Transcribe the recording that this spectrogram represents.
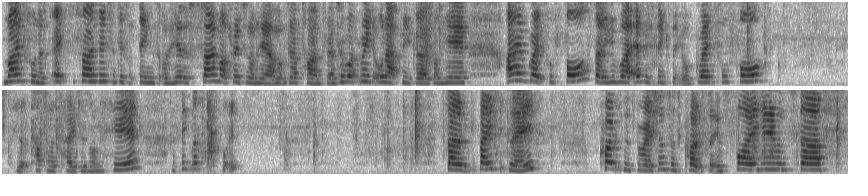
Mindfulness exercises, so different things on here. There's so much written on here. I'm not going to have time to be able to read it all out for you guys on here. I am grateful for, so you write everything that you're grateful for. So you've got a couple of pages on here. I think that's what it's so basically, quotes and inspirations, there's quotes that inspire you and stuff.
